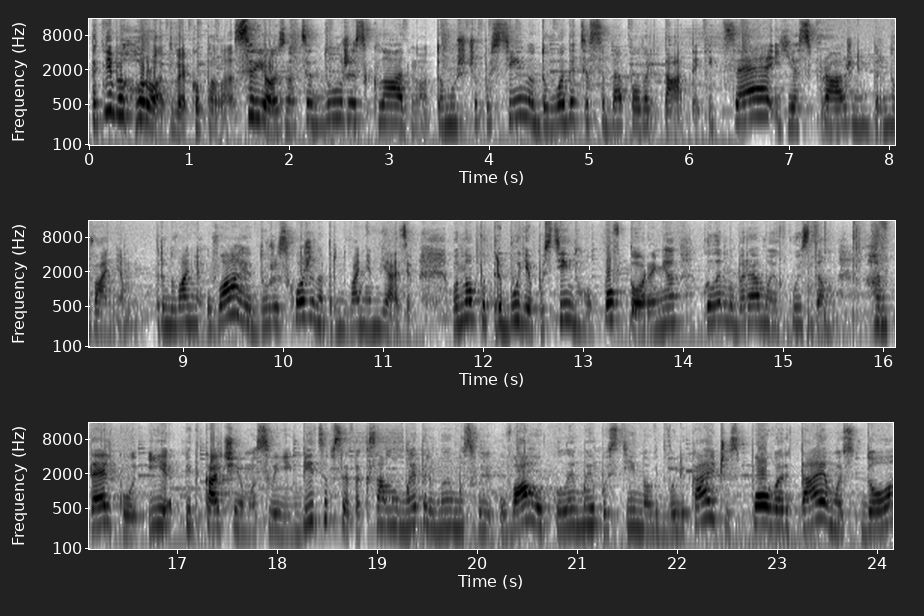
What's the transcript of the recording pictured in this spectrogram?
Так ніби город викопала. Серйозно, це дуже складно, тому що постійно доводиться себе повертати. І це є справжнім тренуванням. Тренування уваги дуже схоже на тренування м'язів. Воно потребує постійного повторення, коли ми беремо якусь там гантельку і підкачуємо свої біцепси. Так само ми тренуємо свою увагу, коли ми постійно відволікаючись, повертаємось до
